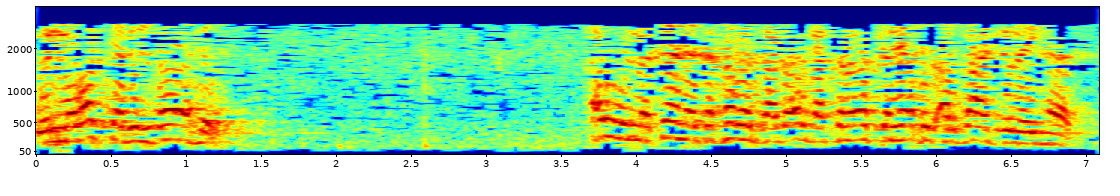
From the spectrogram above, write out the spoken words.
والمرتب الباهر. أول ما كان يتخرج بعد أربع سنوات كان يأخذ أربعة جنيهات.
